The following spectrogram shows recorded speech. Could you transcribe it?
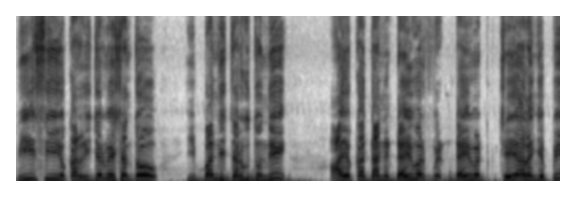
బీసీ యొక్క రిజర్వేషన్తో ఇబ్బంది జరుగుతుంది. ఆ యొక్క దాన్ని డైవర్ట్ డైవర్ట్ చేయాలని చెప్పి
